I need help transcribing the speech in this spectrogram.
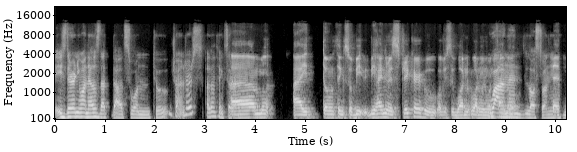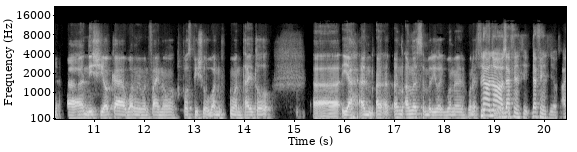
Is there anyone else that that's won two challengers? I don't think so. Right? Um, I don't think so. Be, behind him is Stricker, who obviously won one win one, one final. and lost one. Yeah. Then uh, Nishioka one win one final. Pospisil one one title. Uh, yeah, and uh, unless somebody like wanna wanna. No, no, definitely, definitely. I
